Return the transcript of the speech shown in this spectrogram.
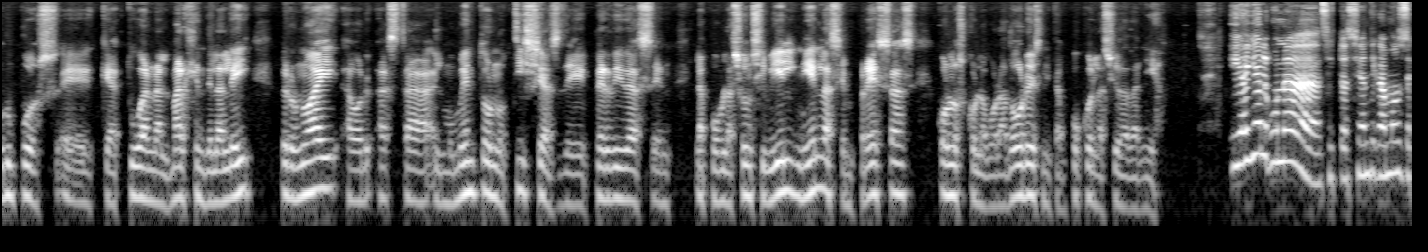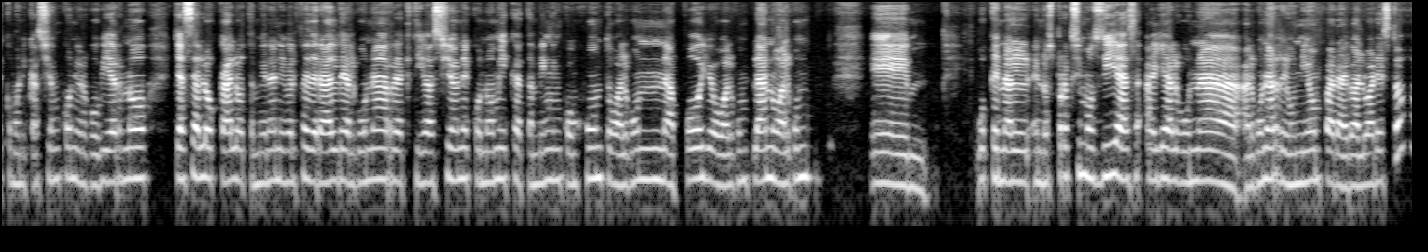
grupos eh, que actúan al margen de la ley, pero no hay hasta el momento noticias de pérdidas en la población civil, ni en las empresas, con los colaboradores, ni tampoco en la ciudadanía. ¿Y hay alguna situación, digamos, de comunicación con el gobierno, ya sea local o también a nivel federal, de alguna reactivación económica también en conjunto, algún apoyo o algún plano, algún eh, o que en, los próximos días haya alguna, alguna reunión para evaluar esto?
